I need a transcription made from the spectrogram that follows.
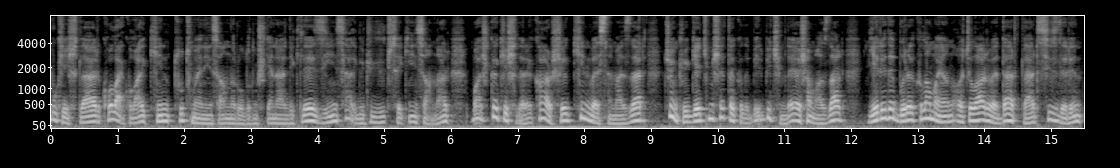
Bu kişiler kolay kolay kin tutmayan insanlar olurmuş genellikle. Zihinsel gücü yüksek insanlar başka kişilere karşı kin beslemezler. Çünkü geçmişe takılı bir biçimde yaşamazlar. Geride bırakılamayan acılar ve dertler sizlerin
